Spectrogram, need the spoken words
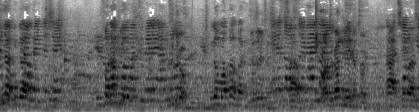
imyaka ingahe? ufana kwere Rujugiro. biga mu makangahe Bimeze bite? Sawa. Watuganiriye gatoya. nta kibazo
